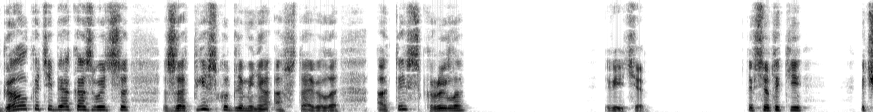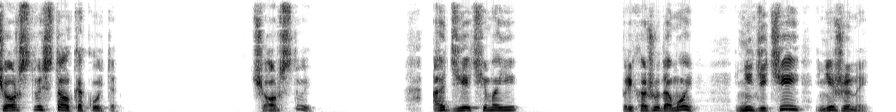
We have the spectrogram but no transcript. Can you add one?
Галка тебе, оказывается, записку для меня оставила, а ты скрыла. Витя, ты все-таки черствый стал какой-то. Черствый? А дети мои? Прихожу домой, ни детей, ни жены.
